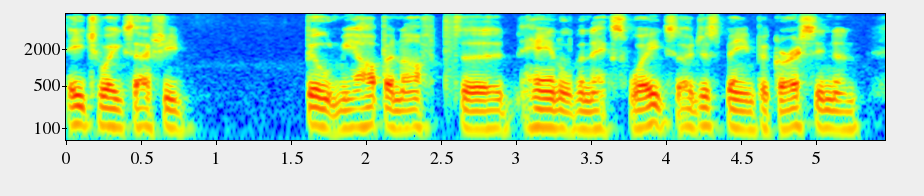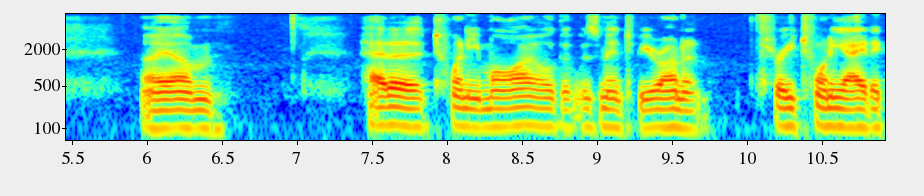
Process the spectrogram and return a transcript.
each week's actually built me up enough to handle the next week. So I've just been progressing, and I um had a 20 mile that was meant to be run at 328 a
